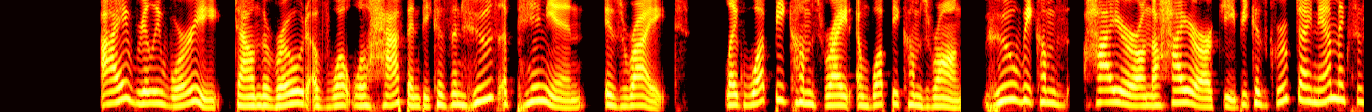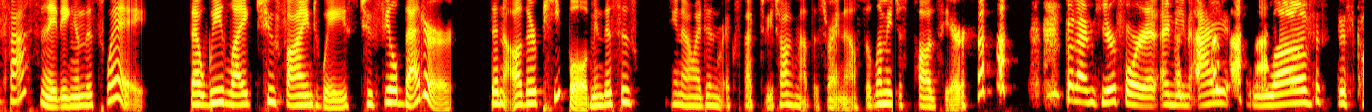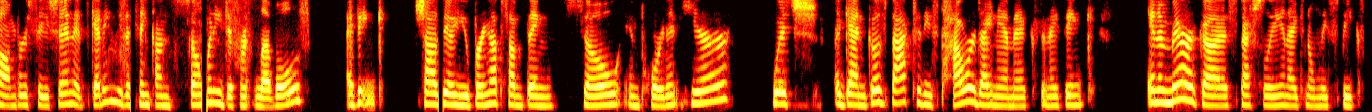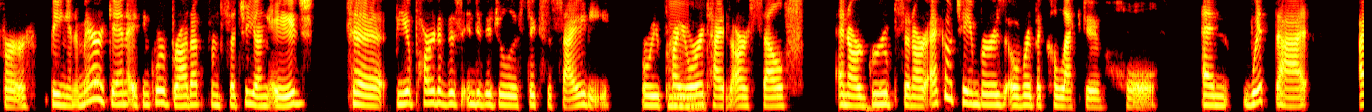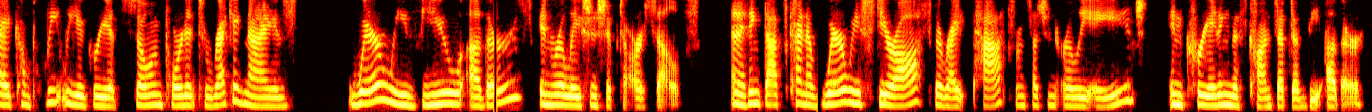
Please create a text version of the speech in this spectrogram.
I really worry down the road of what will happen because then whose opinion is right? Like what becomes right and what becomes wrong? Who becomes higher on the hierarchy? Because group dynamics is fascinating in this way that we like to find ways to feel better than other people. I mean, this is, you know, I didn't expect to be talking about this right now. So let me just pause here. but I'm here for it. I mean, I love this conversation. It's getting me to think on so many different levels. I think, Shazia, you bring up something so important here which again goes back to these power dynamics. And I think in America, especially, and I can only speak for being an American, I think we're brought up from such a young age to be a part of this individualistic society where we mm. prioritize mm. ourself and our groups and our echo chambers over the collective whole. And with that, I completely agree. It's so important to recognize where we view others in relationship to ourselves. And I think that's kind of where we steer off the right path from such an early age in creating this concept of the other.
